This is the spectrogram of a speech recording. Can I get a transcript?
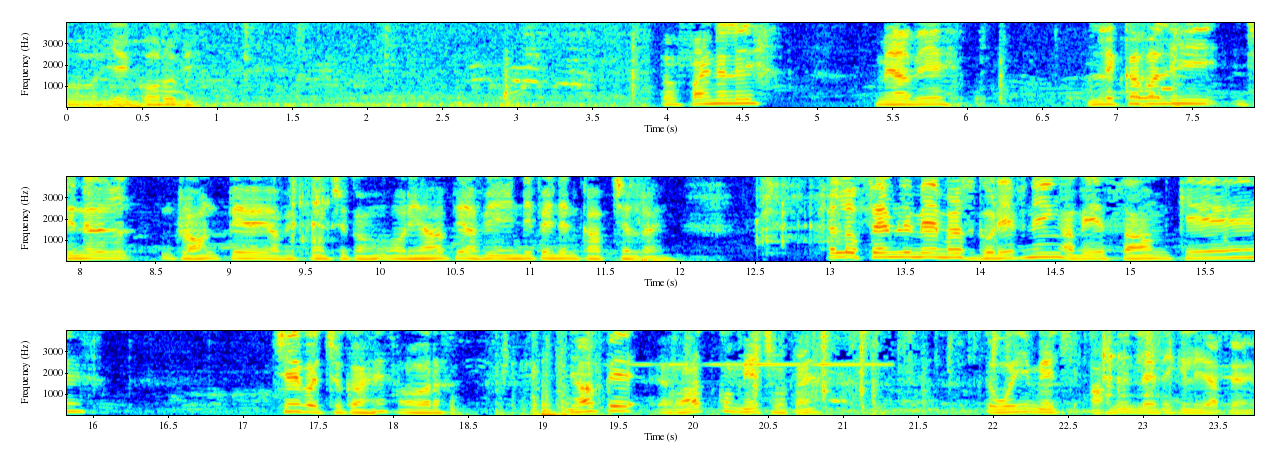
और ये गोरू भी। तो फाइनली मैं अभी लिकावाली जनरल ग्राउंड पे अभी पहुँच चुका हूँ और यहाँ पे अभी इंडिपेंडेंट कप चल रहा है। Hello family members good evening अभी शाम के छः बज चुका है और यहाँ पे रात को मैच होता है। तो वही मैच आनंद लेने के लिए यहाँ पे आए।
